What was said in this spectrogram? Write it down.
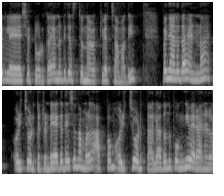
ഒരു ലേശം ഇട്ട് കൊടുക്കുക എന്നിട്ട് ജസ്റ്റ് ഒന്ന് ഇളക്കി വെച്ചാൽ മതി. ഇപ്പം ഞാനിതാ എണ്ണ ഒഴിച്ചു കൊടുത്തിട്ടുണ്ട്. ഏകദേശം നമ്മൾ അപ്പം ഒഴിച്ചു കൊടുത്താൽ അതൊന്ന് പൊങ്ങി വരാനുള്ള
